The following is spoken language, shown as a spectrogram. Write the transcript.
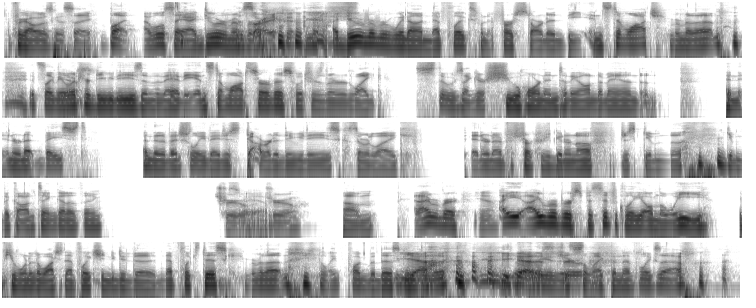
forgot what I was gonna say, but I will say I do remember. Sorry. I do remember when uh, Netflix when it first started the Instant Watch. Remember that? it's like they went for DVDs and then they had the Instant Watch service, which was their like it was like their shoehorn into the on demand and and internet based. And then eventually they just got rid of DVDs because they were like internet infrastructure is good enough. Just give them the give them the content kind of thing. True, yeah. true. Um, and I remember Yeah. I I remember specifically on the Wii. If you wanted to watch Netflix, you needed the Netflix disc. Remember that? You like plug the disc Yeah. into the Yeah, that's true. Select the Netflix app.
